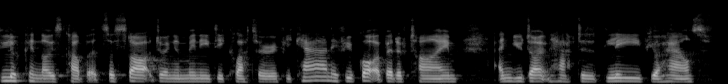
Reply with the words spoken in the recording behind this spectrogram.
look in those cupboards. So start doing a mini declutter if you can if you've got a bit of time and you don't have to leave your house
